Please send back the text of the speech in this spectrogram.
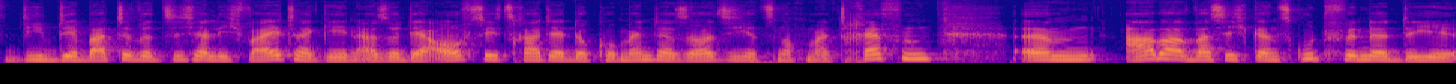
die Debatte wird sicherlich weitergehen. Also der Aufsichtsrat der Dokumenta soll sich jetzt nochmal treffen. Ähm, aber was ich ganz gut finde, die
